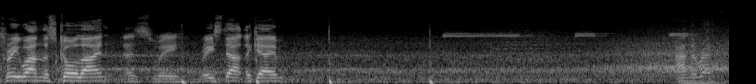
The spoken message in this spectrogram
Three-one the scoreline as we restart the game. And the ref...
